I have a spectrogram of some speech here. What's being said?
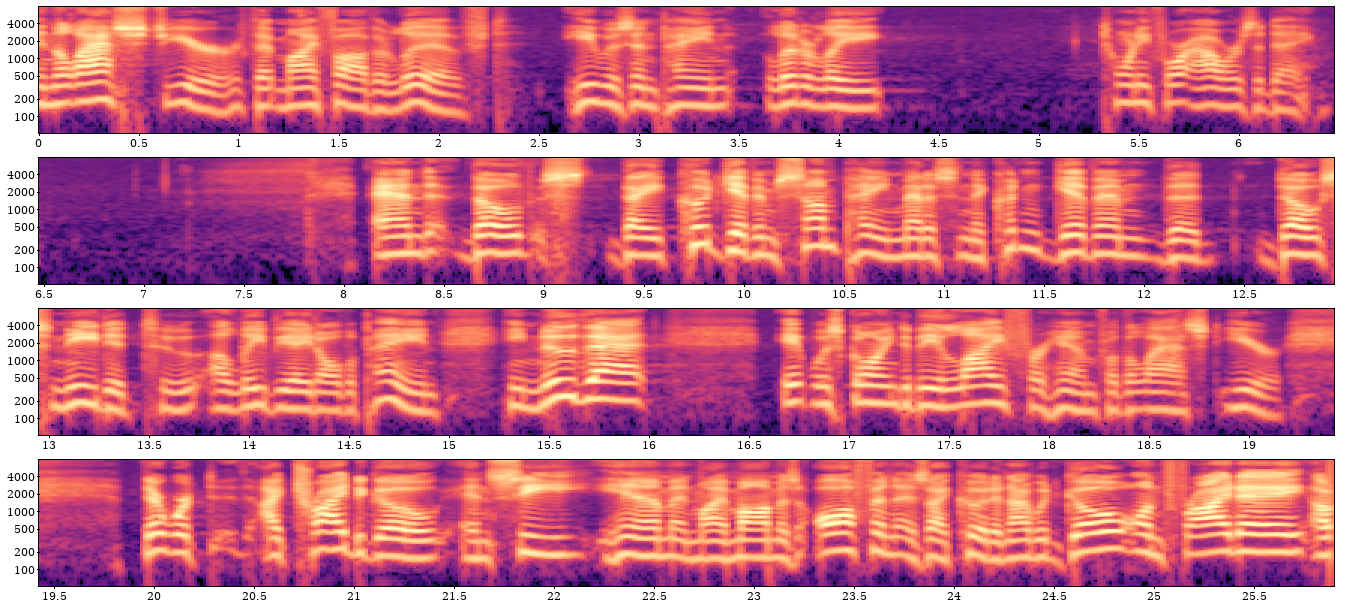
In the last year that my father lived, he was in pain literally 24 hours a day. And though they could give him some pain medicine, they couldn't give him the dose needed to alleviate all the pain. He knew that it was going to be life for him for the last year there were i tried to go and see him and my mom as often as i could and i would go on friday I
